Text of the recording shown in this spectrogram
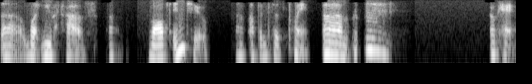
uh, what you have uh, evolved into uh, up until this point. Um, okay.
